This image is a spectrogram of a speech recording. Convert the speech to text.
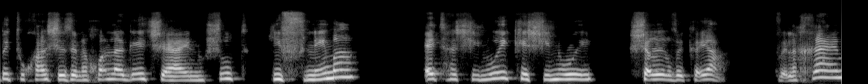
בטוחה שזה נכון להגיד שהאנושות הפנימה את השינוי כשינוי שריר וקיים. ולכן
